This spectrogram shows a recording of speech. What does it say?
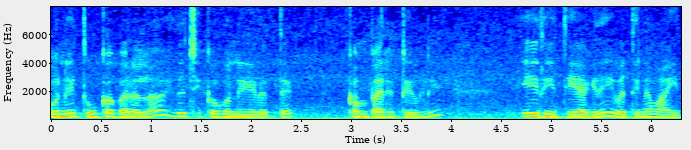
ಗೊನೆ ತೂಕ ಬರಲ್ಲ, ಇದು ಚಿಕ್ಕ ಗೊನೆ ಇರುತ್ತೆ ಕಂಪ್ಯಾರಿಟಿವ್ಲಿ ಈ ರೀತಿಯಾಗಿದೆ ಇವತ್ತಿನ ಮಾಹಿತಿ.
